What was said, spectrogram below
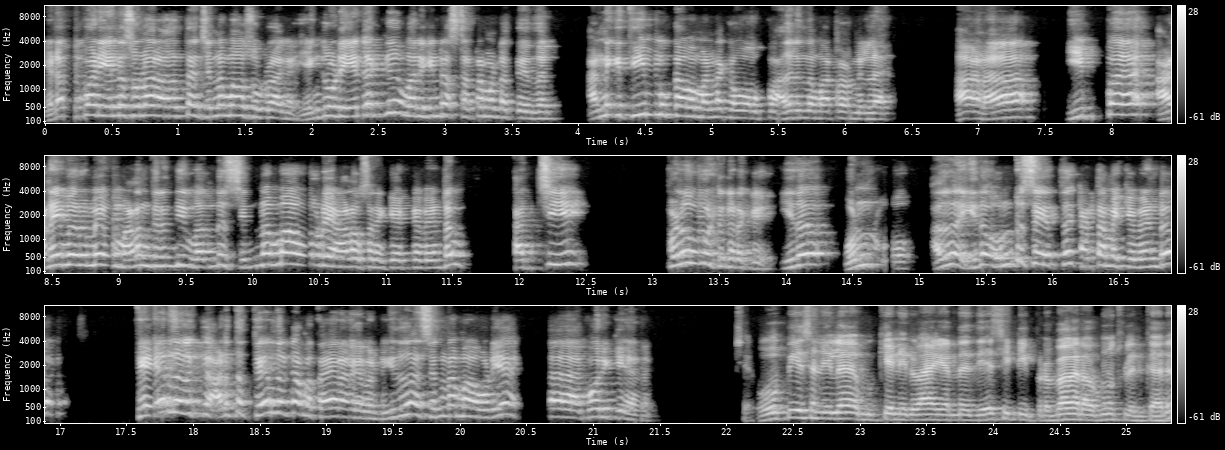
எடப்பாடி என்ன சொன்னார் அதைத்தான் சின்னமாவும் சொல்றாங்க. எங்களுடைய இலக்கு வருகின்ற சட்டமன்ற தேர்தல். அன்னைக்கு திமுகவை மண்ணக்க வைப்போம். அதுல இந்த மாற்றம் இல்ல. ஆனா இப்ப அனைவருமே மனம் திருந்தி வந்து சின்னம்மாவுடைய ஆலோசனை கேட்க வேண்டும். கட்சி பிளவுபட்டு கிடக்கு. இத ஒன் அதுதான் இதை ஒன்று சேர்த்து கட்டமைக்க வேண்டும். தேர்தலுக்கு அடுத்த தேர்தலுக்கு நம்ம தயாராக வேண்டும். இதுதான் சின்னம்மாவுடைய அஹ், கோரிக்கையா இருக்கு ஓபிஎஸ் அணியில முக்கிய நிர்வாகி இருந்த ஜேசிடி பிரபாகர் அவர்களும் சொல்லியிருக்காரு.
